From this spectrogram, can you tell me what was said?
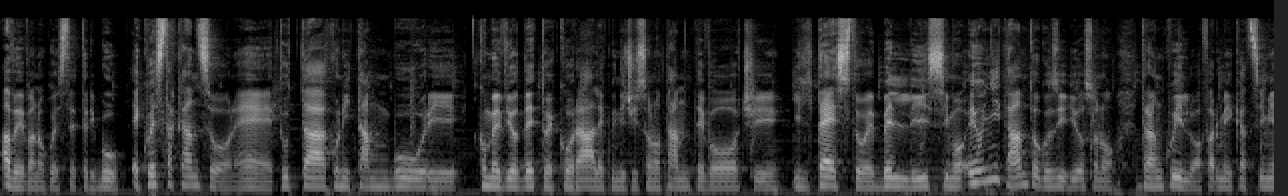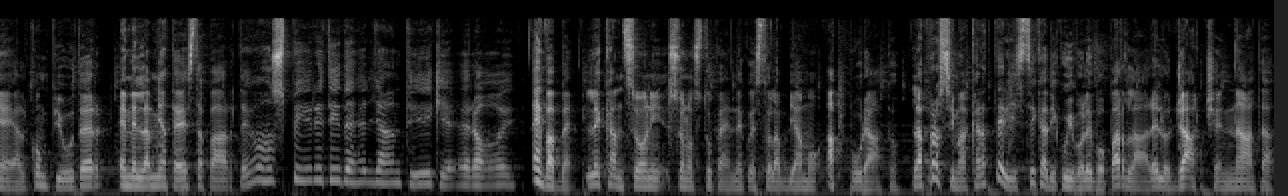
avevano queste tribù. E questa canzone è tutta con i tamburi, come vi ho detto è corale, quindi ci sono tante voci, il testo è bellissimo e ogni tanto così io sono tranquillo a farmi i cazzi miei al computer e nella mia testa parte Oh spiriti degli antichi eroi. E vabbè, le canzoni sono stupende, questo l'abbiamo appurato. La prossima caratteristica di cui volevo parlare l'ho già accennata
